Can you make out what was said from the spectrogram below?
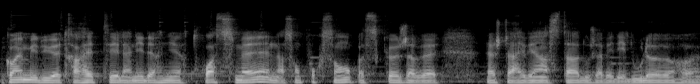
J'ai quand même dû être arrêté l'année dernière trois semaines à 100% parce que j'avais, là j'étais arrivé à un stade où j'avais des douleurs.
